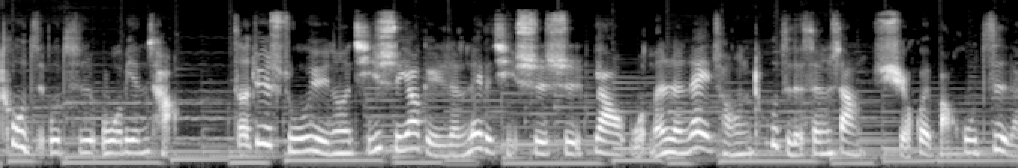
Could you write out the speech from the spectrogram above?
兔子不吃窝边草。”这句俗语呢，其实要给人类的启示是要我们人类从兔子的身上学会保护自然、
